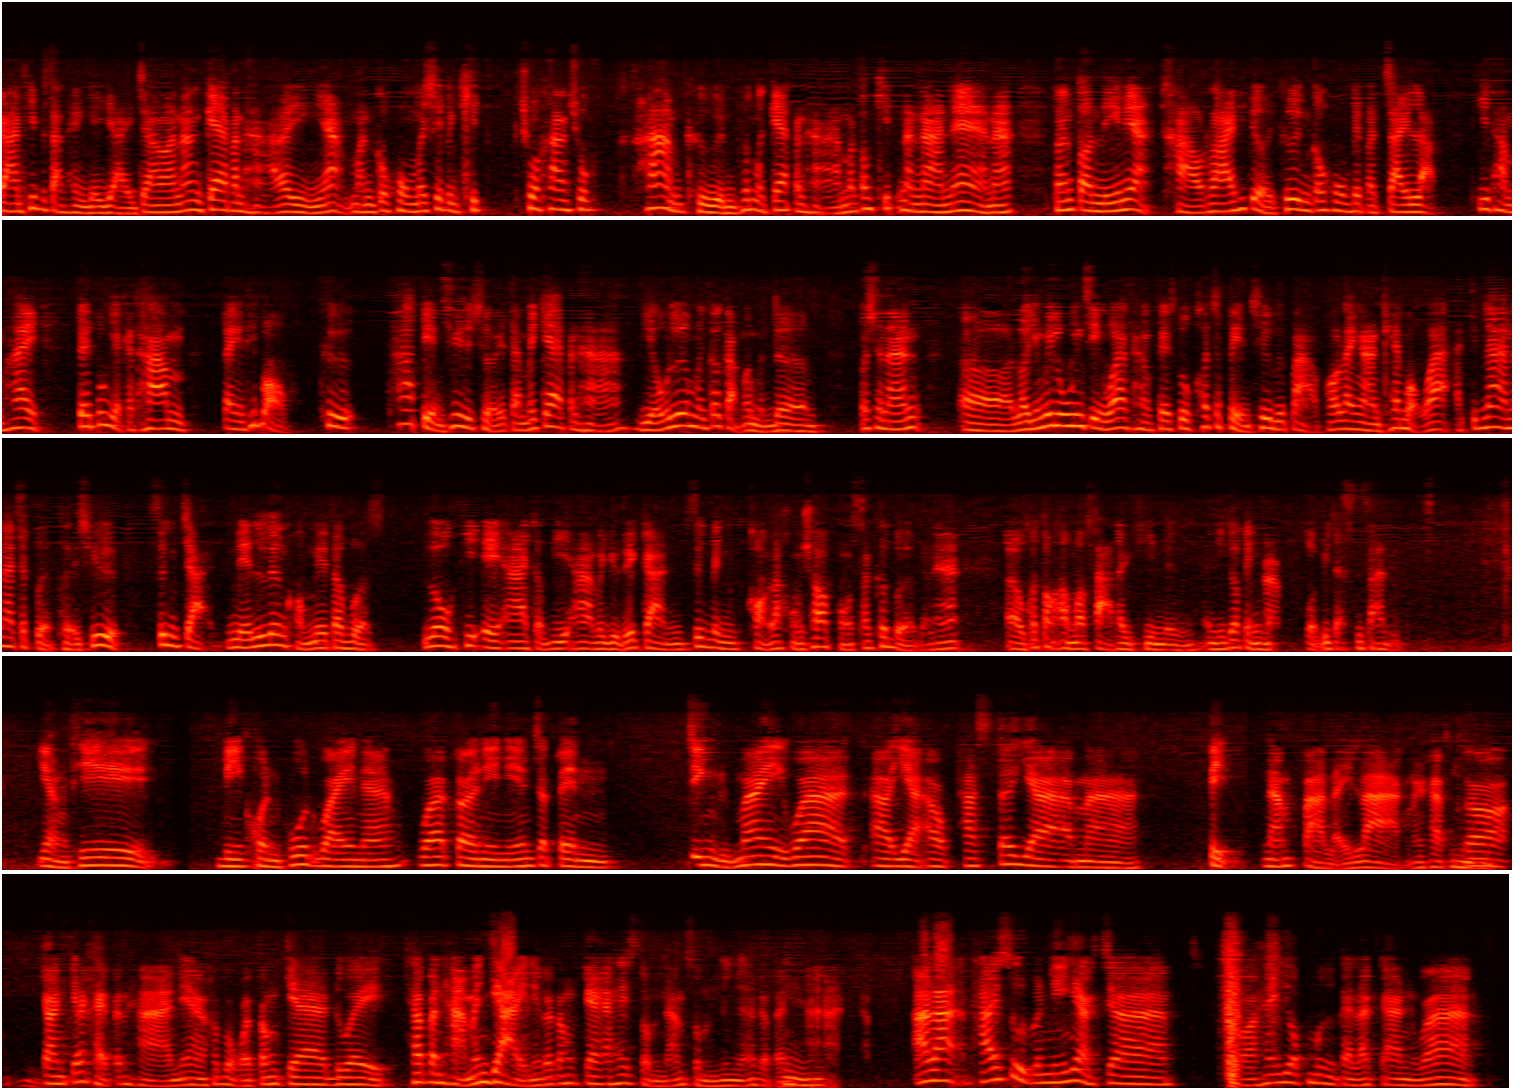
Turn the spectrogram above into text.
การที่บริษัทแห่งใหญ่ๆ จะมานั่งแก้ปัญหาอะไรอย่างเงี้ยมันก็คงไม่ใช่เป็นคิดชั่วข้างชั่วข้ามคืน เพื่อมาแก้ปัญหามันต้องคิดนานๆแน่นะเพราะฉะนั้นตอนนี้เนี่ยข่าวร้ายที่เกิดขึ้นก็คงเป็นปัจจัยหลักที่ทำให้เฟซบุ๊กอยากจะทำแต่อย่างที่บอกคือ ถ้าเปลี่ยนชื่อเฉยๆแต่ไม่แก้ปัญหา เดี๋ยวเรื่องมันก็กลับมาเหมือนเดิม เพราะฉะนั้นเรายังไม่รู้จริงๆว่าทาง Facebook เขาจะเปลี่ยนชื่อหรือเปล่า เพราะรายงานแค่บอกว่าอาทิตย์หน้าน่าจะเปิดเผยชื่อ ซึ่งจะเน้นเรื่องของ Metaverse โลกที่ AR กับ VR มาอยู่ด้วยกัน ซึ่งเป็นของรักของชอบของซักเคอร์เบิร์กนะฮะเราก็ต้องเอามาฝากอีกทีหนึ่ง อันนี้ก็เป็นบทวิจารณ์สั้นอย่างที่มีคนพูดไว้นะ ว่ากรณีนี้จะเป็นจริงหรือไม่ว่าอาอย่าเอาพลาสเตอร์ยามาปิด น้ำป่าไหลหลากนะครับ ก็การแก้ไขปัญหาเนี่ยเขาบอกว่าต้องแก้ด้วย ถ้าปัญหามันใหญ่เนี่ยก็ต้องแก้ให้สมน้ำสมเนื้อกับปัญหาครับเอาละท้ายสุดวันนี้อยากจะขอให้ยกมือกันละกันว่า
